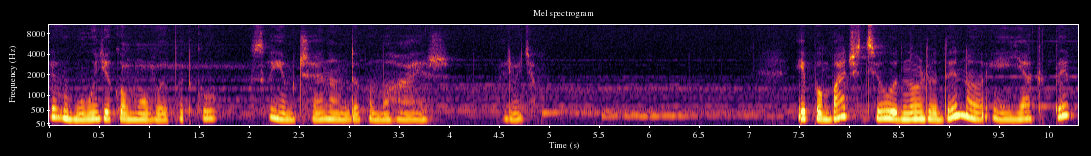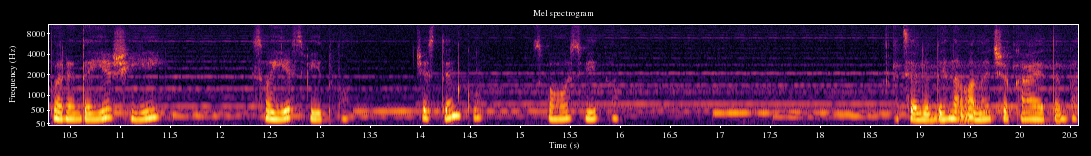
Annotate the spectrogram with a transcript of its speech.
Ти в будь-якому випадку своїм чином допомагаєш людям. І побач цю одну людину і як ти передаєш їй своє світло, частинку свого світла. А ця людина вона чекає тебе.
